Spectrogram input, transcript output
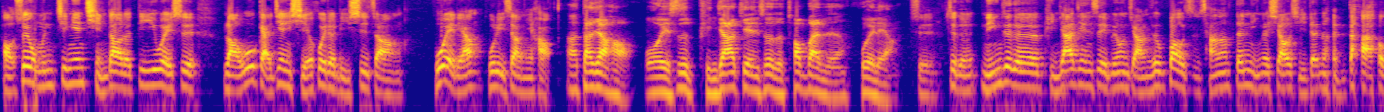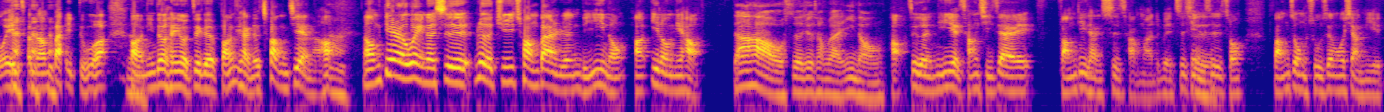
好，所以我们今天请到的第一位是老屋改建协会的理事长。胡伟良，胡理事长你好啊，大家好，我也是品家建设的创办人胡伟良。是这个，您这个品家建设也不用讲，这个报纸常常登您的消息登得很大，我也常常拜读啊。好，您都很有这个房地产的创建了哈。那我们第二位呢是乐居创办人李义农，好，义农你好，大家好，我是乐居创办人义农。好，这个你也长期在。房地产市场嘛，对不对？之前是从房仲出身，我想你也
